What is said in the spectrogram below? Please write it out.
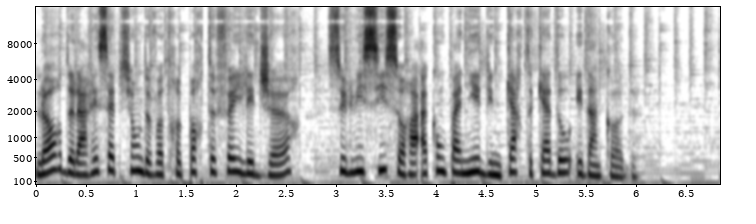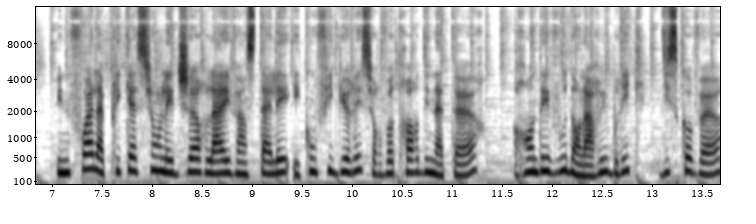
Lors de la réception de votre portefeuille Ledger, celui-ci sera accompagné d'une carte cadeau et d'un code. Une fois l'application Ledger Live installée et configurée sur votre ordinateur, rendez-vous dans la rubrique Discover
